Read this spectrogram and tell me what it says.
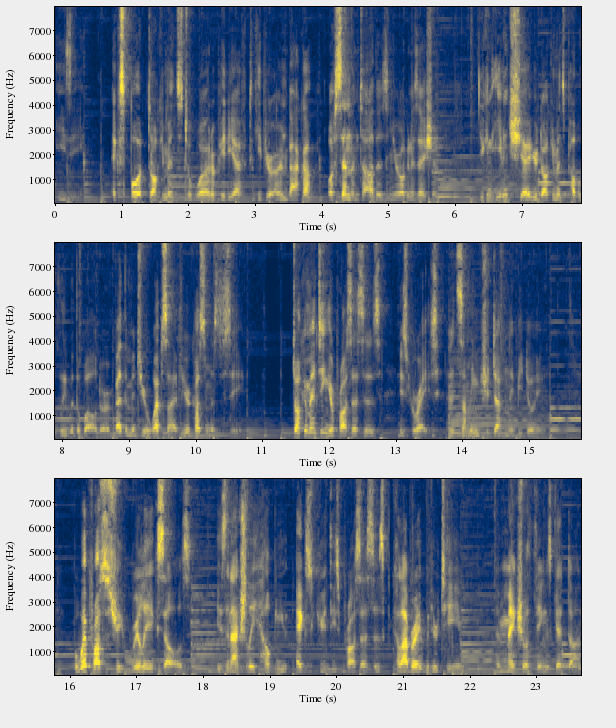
easy. Export documents to Word or PDF to keep your own backup or send them to others in your organization. You can even share your documents publicly with the world or embed them into your website for your customers to see. Documenting your processes is great, and it's something you should definitely be doing. But where Process Street really excels is in actually helping you execute these processes, collaborate with your team, and make sure things get done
